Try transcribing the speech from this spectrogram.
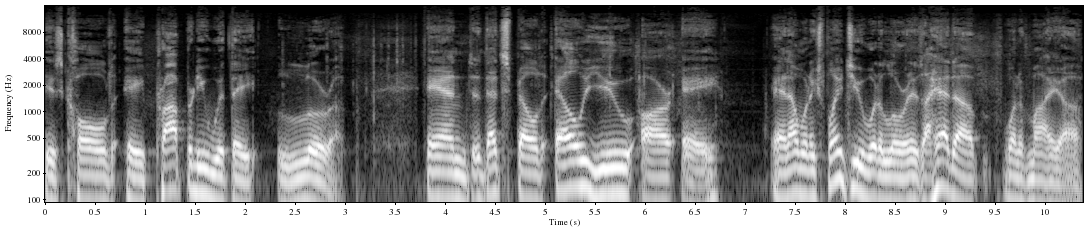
is called a property with a LURA, and that's spelled L U R A and I want to explain to you what a LURA is. I had uh, one of my uh,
